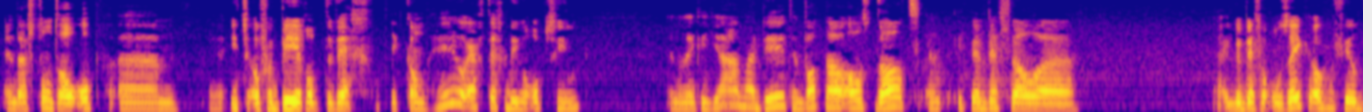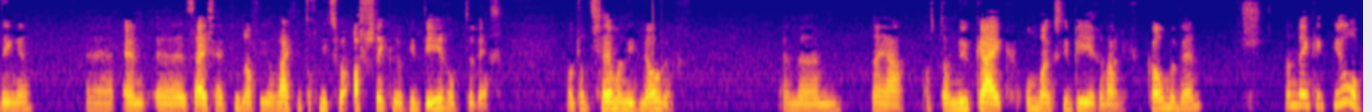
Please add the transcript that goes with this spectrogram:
En daar stond al op uh, iets over beren op de weg. Ik kan heel erg tegen dingen opzien. En dan denk ik, ja, maar dit en wat nou als dat. En ik ben best wel ik ben best wel onzeker over veel dingen. Uh, en uh, zij zei toen al, joh, laat je toch niet zo afschrikken door die beren op de weg. Want dat is helemaal niet nodig. En um, nou ja, als ik dan nu kijk, ondanks die beren waar ik gekomen ben, dan denk ik, joh,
